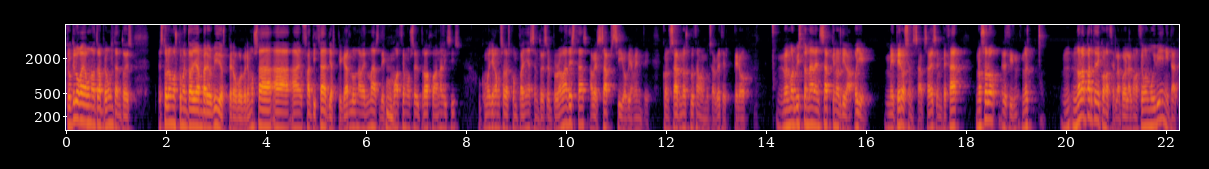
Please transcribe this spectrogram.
Creo que luego hay alguna otra pregunta, entonces, esto lo hemos comentado ya en varios vídeos, pero volveremos a, a- a enfatizar y a explicarlo una vez más de cómo Mm. hacemos el trabajo de análisis o cómo llegamos a las compañías. Entonces, el problema de estas, a ver, SAP sí, obviamente, con SAP nos cruzamos muchas veces, pero no hemos visto nada en SAP que nos diga, oye, meteros en SAP, ¿sabes? Empezar, no solo, es decir, no, es- no la parte de conocerla, porque la conocemos muy bien y tal,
